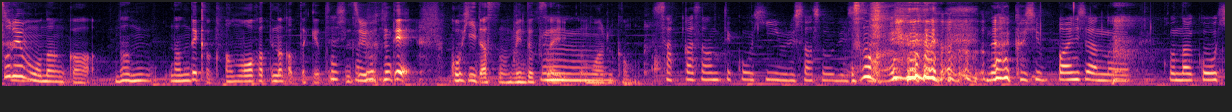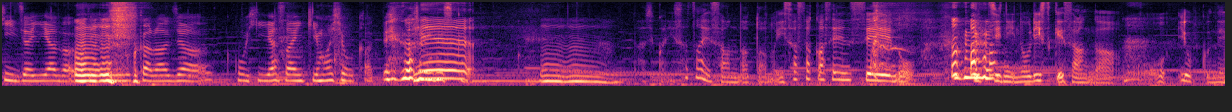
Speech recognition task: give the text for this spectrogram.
それもなんかなんなんでかあんま分かってなかったけど自分で コーヒー出すのめんどくさいのもあるかも、作家さんってコーヒーうるさそうですね。なんか出版社の粉コーヒーじゃ嫌だって言うから、じゃあコーヒー屋さん行きましょうかってなるんですけど、ねうんうん。確かにサザエさんだとあの伊佐坂先生の うちにノリスケさんがよくね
